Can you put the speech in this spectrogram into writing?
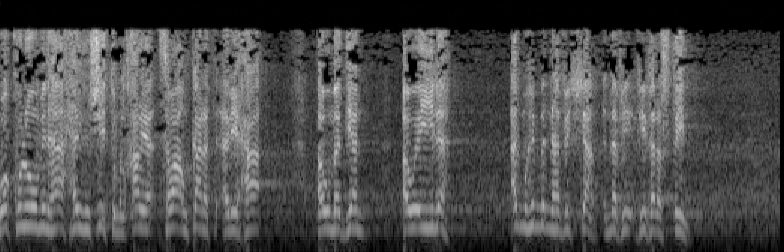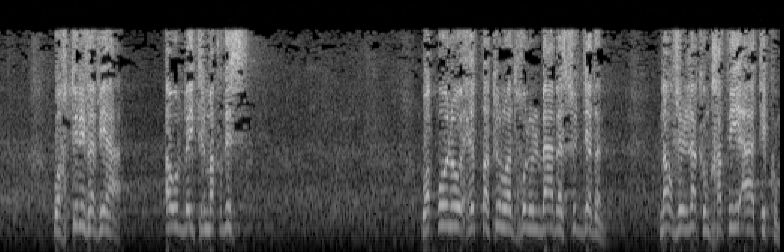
وكلوا منها حيث شئتم. القرية سواء كانت أريحة أو مدين أو إيلة المهم أنها في الشام أنها في, في فلسطين. واختلف فيها أو بيت المقدس. وقولوا حطة وادخلوا الباب سجدا. نغفر لكم خطيئاتكم.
